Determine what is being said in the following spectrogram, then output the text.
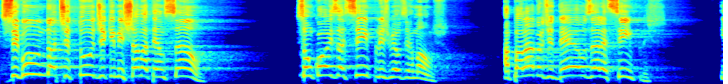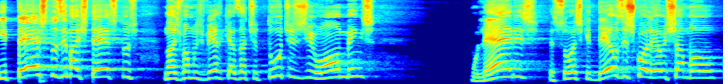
Segunda atitude que me chama a atenção, são coisas simples, meus irmãos. A palavra de Deus, ela é simples. E textos e mais textos, nós vamos ver que as atitudes de homens, mulheres, pessoas que Deus escolheu e chamou,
